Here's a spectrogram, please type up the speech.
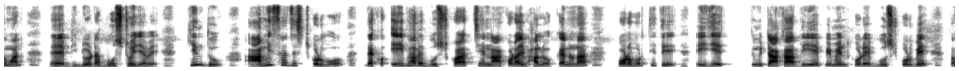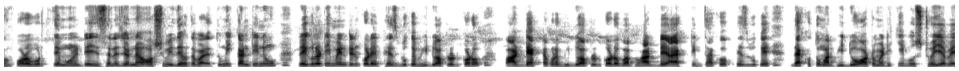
তোমার ভিডিওটা বুস্ট হয়ে যাবে। কিন্তু আমি সাজেস্ট করব, দেখো এইভাবে বুস্ট করার চেয়ে না করাই ভালো। কেননা পরবর্তীতে এই যে তুমি টাকা দিয়ে পেমেন্ট করে বুস্ট করবে, তখন পরবর্তীতে মনিটাইজেশনের জন্য অসুবিধে হতে পারে। তুমি কন্টিনিউ রেগুলারটি মেনটেন করে ফেসবুকে ভিডিও আপলোড করো পার ডে একটা করে ভিডিও আপলোড করো বা পার ডে অ্যাক্টিভ থাকো ফেসবুকে দেখো তোমার ভিডিও অটোমেটিকই বুস্ট হয়ে যাবে।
